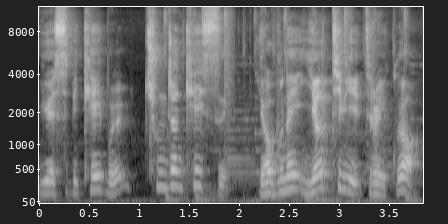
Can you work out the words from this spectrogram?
USB 케이블, 충전 케이스, 여분의 eartip이 들어있고요.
